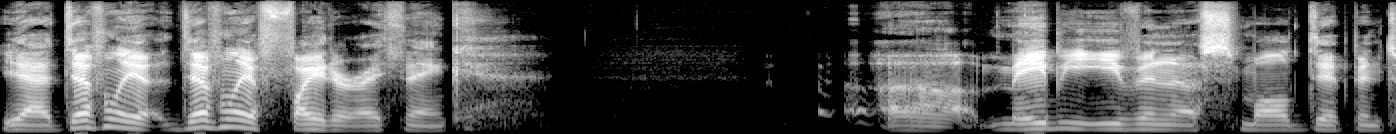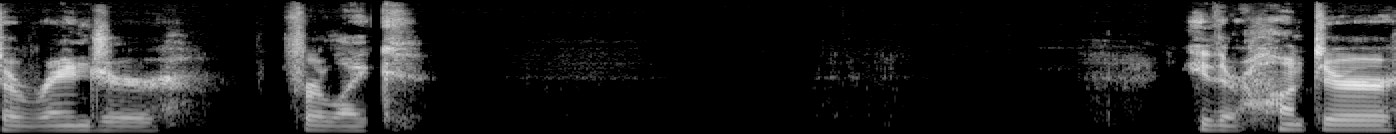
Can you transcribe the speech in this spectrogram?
Yeah, definitely, a, definitely a fighter. I think. Uh, maybe even a small dip into ranger for like either hunter,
